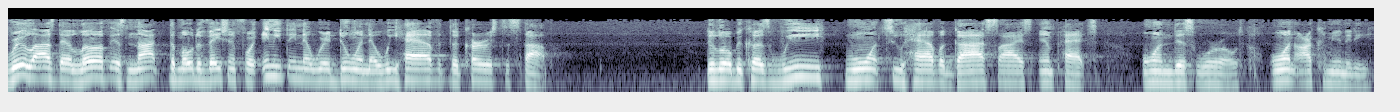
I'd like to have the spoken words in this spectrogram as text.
realize that love is not the motivation for anything that we're doing, that we have the courage to stop. Dear Lord, because we want to have a God sized impact on this world, on our community.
